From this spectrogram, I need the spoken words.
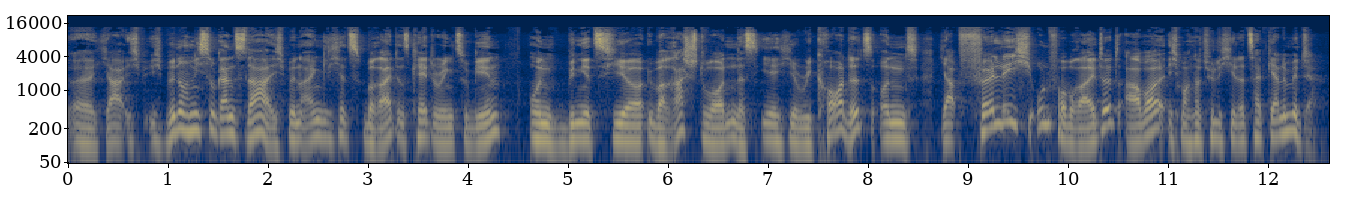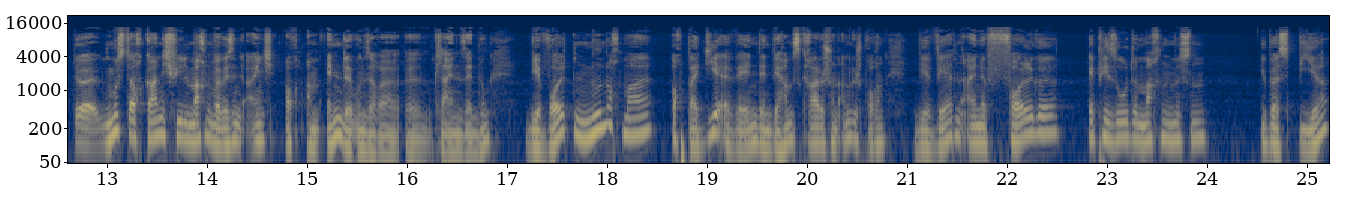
äh, ja, ich, ich bin noch nicht so ganz da. Ich bin eigentlich jetzt bereit, ins Catering zu gehen und bin jetzt hier überrascht worden, dass ihr hier recordet und ja, völlig unvorbereitet, aber ich mache natürlich jederzeit gerne mit. Du äh, musst auch gar nicht viel machen, weil wir sind eigentlich auch am Ende unserer äh, kleinen Sendung. Wir wollten nur noch mal auch bei dir erwähnen, denn wir haben es gerade schon angesprochen, wir werden eine Folge-Episode machen müssen übers Bier.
